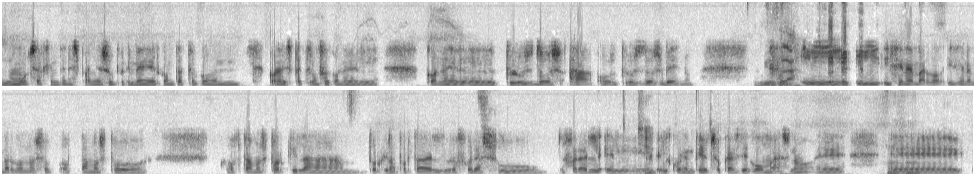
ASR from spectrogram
mucha gente en España su primer contacto con, con el Spectrum fue con el con el Plus 2A o el Plus 2B, ¿no? Y, y, y sin embargo, y sin embargo nos optamos por optamos porque la porque la portada del libro fuera su fuera el, el, el 48K de gomas, ¿no? Eh, eh,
